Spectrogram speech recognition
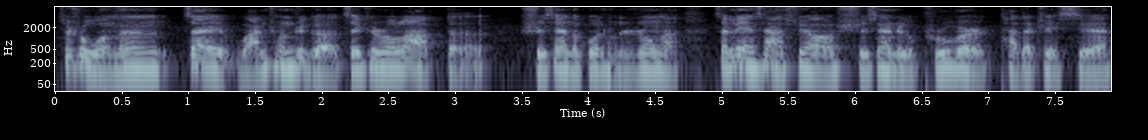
就是我们在完成这个 zk rollup 的实现的过程之中呢，在链下需要实现这个 prover 它的这些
